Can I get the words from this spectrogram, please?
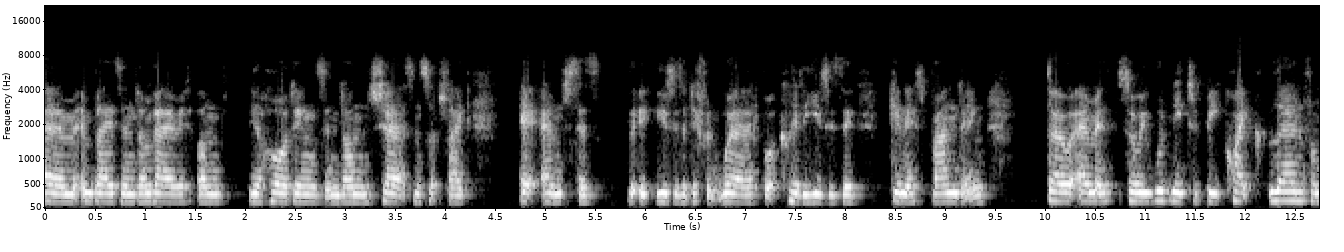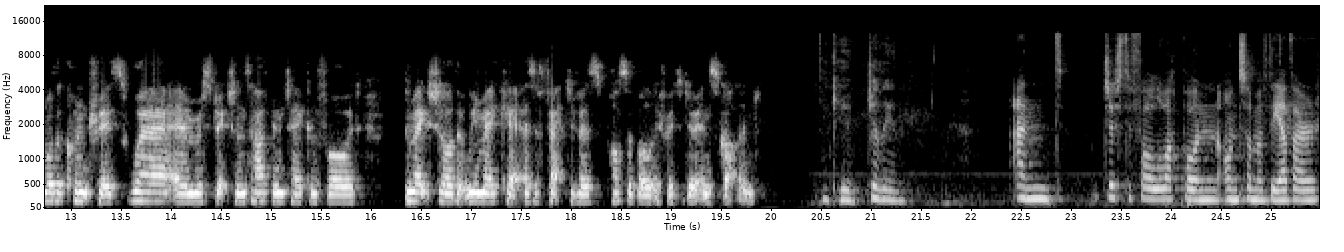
um, emblazoned on various on you know, hoardings and on shirts and such like, it um, says it uses a different word, but clearly uses the Guinness branding. So, um, so we would need to be quite learn from other countries where um, restrictions have been taken forward to make sure that we make it as effective as possible if we're to do it in Scotland. Thank you, Gillian. And just to follow up on on some of the other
